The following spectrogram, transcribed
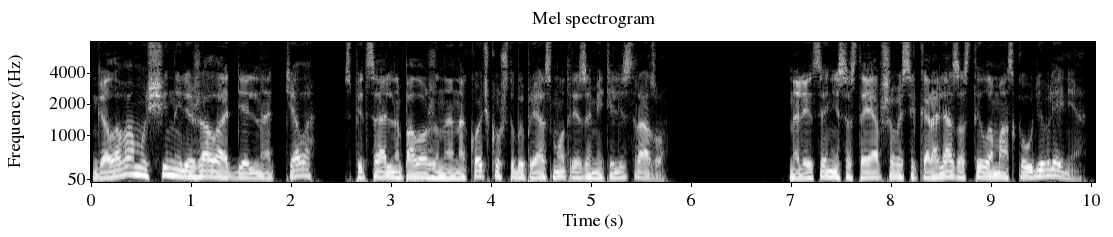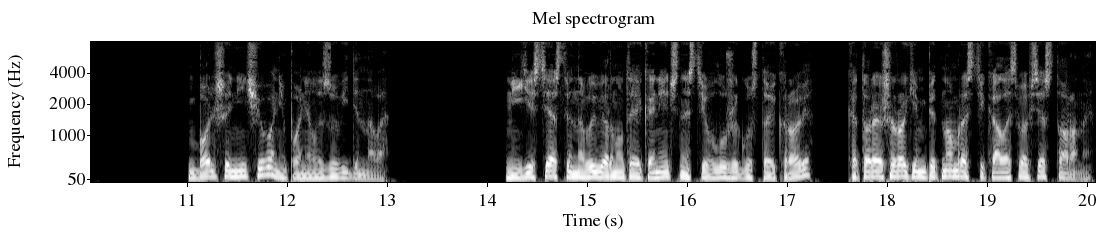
Голова мужчины лежала отдельно от тела, специально положенная на кочку, чтобы при осмотре заметили сразу. На лице несостоявшегося короля застыла маска удивления. Больше ничего не понял из увиденного. неестественно вывернутые конечности в луже густой крови, которая широким пятном растекалась во все стороны.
